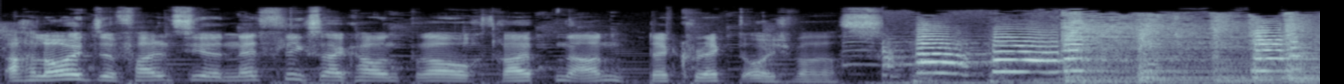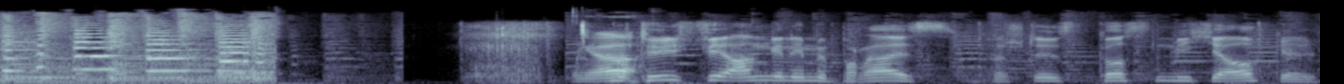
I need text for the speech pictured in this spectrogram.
Ach Leute, falls ihr einen Netflix-Account braucht, schreibt ihn an. Der crackt euch was. Ja. Natürlich für angenehme Preis. Verstehst? Kosten mich ja auch Geld.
